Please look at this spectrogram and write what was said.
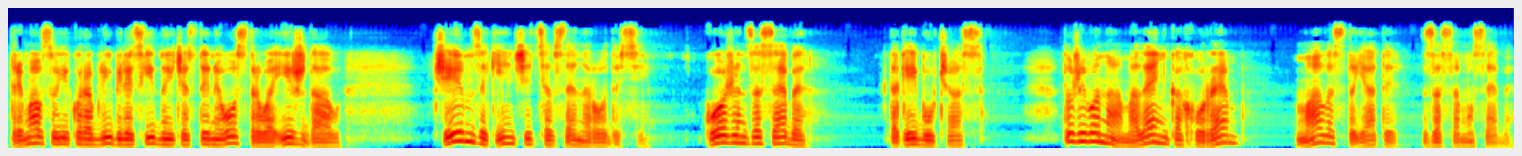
тримав свої кораблі біля східної частини острова і ждав, чим закінчиться все на Родосі. Кожен за себе такий був час. Тож і вона, маленька хурем, мала стояти за саму себе.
